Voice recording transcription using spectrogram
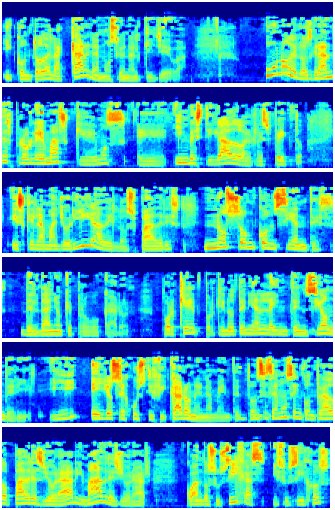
y con toda la carga emocional que lleva. Uno de los grandes problemas que hemos eh, investigado al respecto es que la mayoría de los padres no son conscientes del daño que provocaron. ¿Por qué? Porque no tenían la intención de herir y ellos se justificaron en la mente. Entonces hemos encontrado padres llorar y madres llorar cuando sus hijas y sus hijos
